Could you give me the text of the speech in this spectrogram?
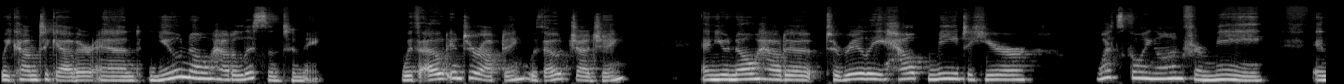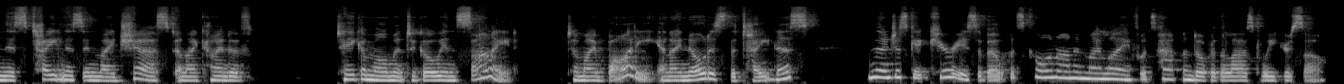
we come together and you know how to listen to me without interrupting, without judging and you know how to to really help me to hear what's going on for me in this tightness in my chest and i kind of take a moment to go inside to my body and i notice the tightness and then I just get curious about what's going on in my life what's happened over the last week or so.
